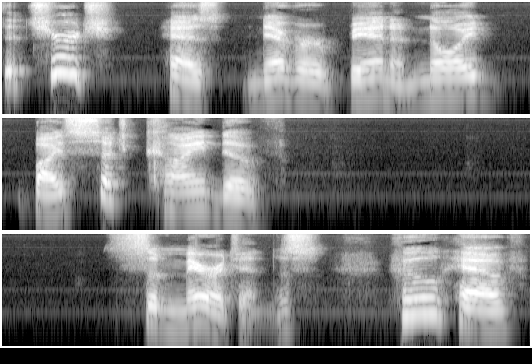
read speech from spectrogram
The church has never been annoyed by such kind of Samaritans who have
